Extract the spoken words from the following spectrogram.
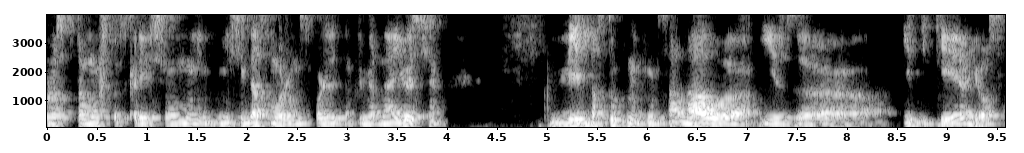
просто потому что, скорее всего, мы не всегда сможем использовать, например, на iOS весь доступный функционал э, из, э, из DK iOS.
